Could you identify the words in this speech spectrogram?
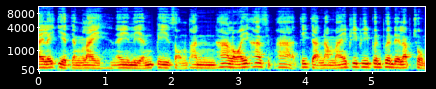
รายละเอียดอย่างไรในเหรียญปี 2555 ที่จะนำมาให้พี่ๆเพื่อนๆได้รับชม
